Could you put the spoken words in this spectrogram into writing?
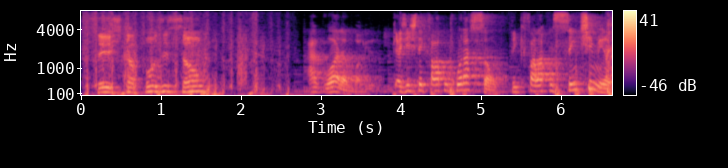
Sexta posição. Agora, mano, a gente tem que falar com o coração, tem que falar com sentimento.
